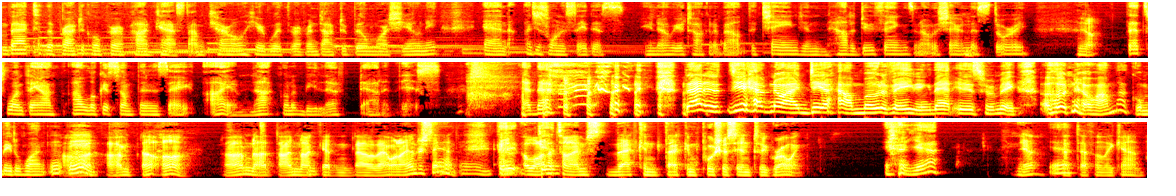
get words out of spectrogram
Welcome back to the Practical Prayer Podcast. I'm Carol here with Reverend Dr. Bill Marchione. And I just want to say this you know, you're talking about the change and how to do things. And I was sharing this story. Yeah. That's one thing I, I'll look at something and say, I am not going to be left out of this. and that, that is, you have no idea how motivating that is for me. Oh, no, I'm not going to be the one. Uh, I'm, uh-uh. I'm not. I'm not getting out of that one. I understand. And a lot of times that can that can push us into growing. yeah. Yeah, yeah, that definitely can.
